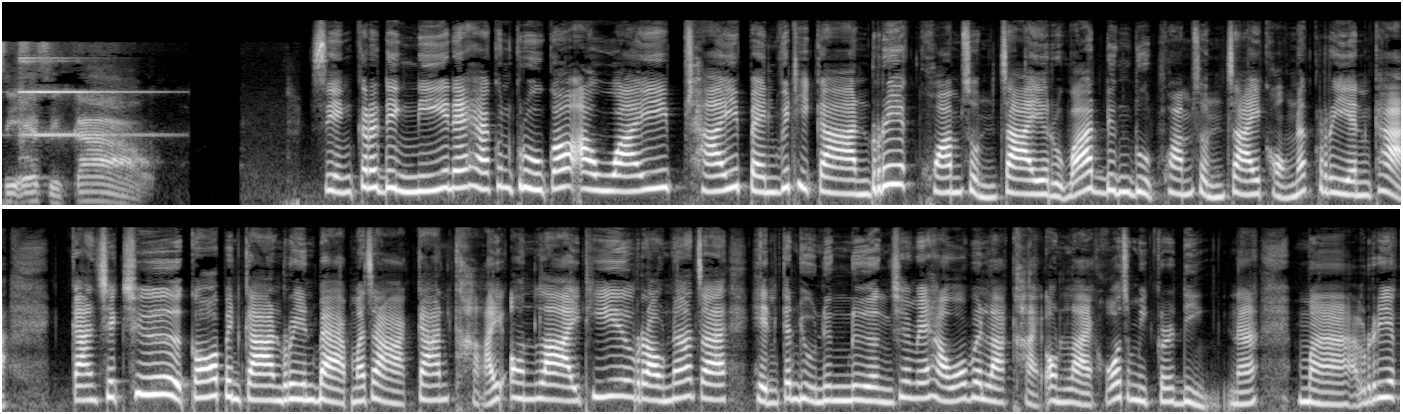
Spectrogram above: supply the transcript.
CF 19เสียงกระดิ่งนี้นะคะคุณครูก็เอาไว้ใช้เป็นวิธีการเรียกความสนใจหรือว่าดึงดูดความสนใจของนักเรียนค่ะ การเช็คชื่อก็เป็นการเรียนแบบมาจากการขายออนไลน์ที่เราน่าจะเห็นกันอยู่เนืองๆใช่ไหมคะว่าเวลาขายออนไลน์เขาก็จะมีกระดิ่งนะมาเรียก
